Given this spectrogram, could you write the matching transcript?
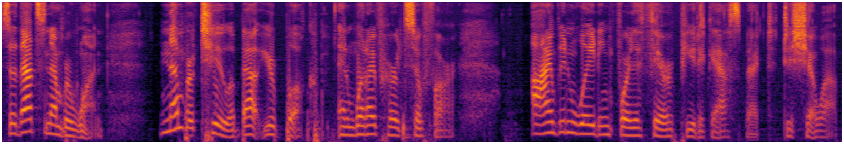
so that's number one. Number two, about your book and what I've heard so far. I've been waiting for the therapeutic aspect to show up.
